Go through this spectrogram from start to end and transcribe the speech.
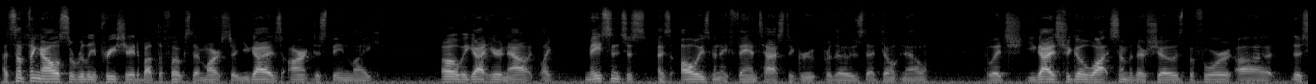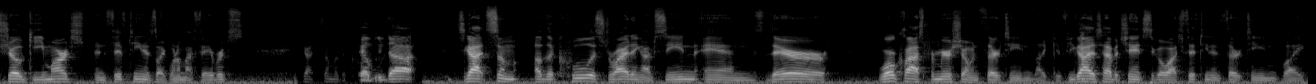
that's something I also really appreciate about the folks that march there. You guys aren't just being like, oh, we got here now. Like Mason's just has always been a fantastic group for those that don't know. Which you guys should go watch some of their shows before. Uh, the show Gee March in 15 is like one of my favorites. It's got some of the coolest, yeah, it's got some of the coolest writing I've seen, and their world class premiere show in 13. Like, if you guys have a chance to go watch 15 and 13, like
